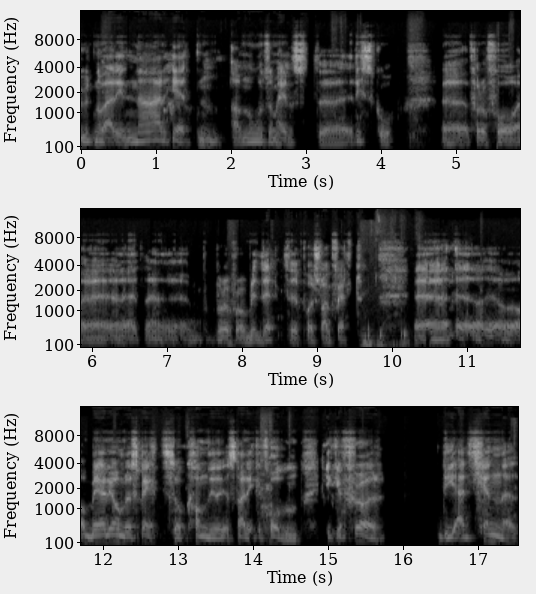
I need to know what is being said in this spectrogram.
uten å være i nærheten av noen som helst eh, risiko eh, for å, få, for å bli drept på et slagfelt. Og Ber de om respekt, så kan de dessverre ikke få den. Ikke før de erkjenner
